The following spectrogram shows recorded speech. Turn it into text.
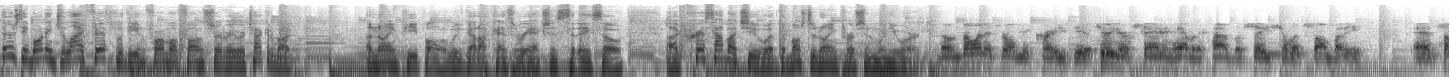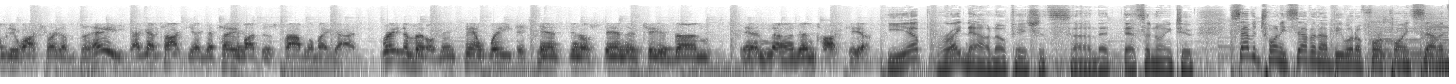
Thursday morning, July 5th, with the informal phone survey. We're talking about annoying people. We've got all kinds of reactions today. So uh, Chris, how about you? What the most annoying person when you work? The, the one that drove me crazy is here you're standing having a conversation with somebody, and somebody walks right up and says, "Hey, I got to talk to you. I got to tell you about this problem I got." Right in the middle. They can't wait. They can't, you know, stand there until you're done and uh, then talk to you. Yep, right now, no patience. Uh, that that's annoying too. Seven twenty-seven on B one hundred oh four point seven.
